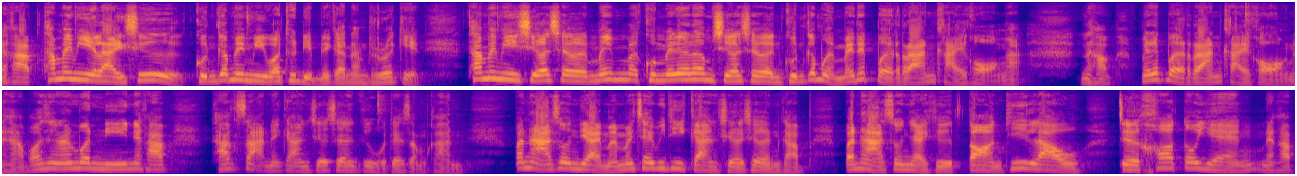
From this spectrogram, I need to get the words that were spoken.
นะครับ ถ้าไม่มีรายชื่อ คุณก็ไม่มีวัตถุดิบในการทำธุรกิจ ถ้าไม่มีเชื้อเชิญ ไม่คุณไม่ได้เริ่มเชื้อเชิญ คุณก็เหมือนไม่ได้เปิดร้านขายของอะนะครับ ไม่ได้เปิดร้านขายของนะครับเพราะฉะนั้นวันนี้นะครับทักษะในการเชื้อเชิญคือหัวใจสำคัญ ปัญหาส่วนใหญ่มันไม่ใช่วิธีการเชื้อเชิญครับ ปัญหาส่วนใหญ่คือตอนที่เราเจอข้อโต้แย้งนะครับ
